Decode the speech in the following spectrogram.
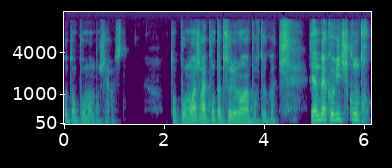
Autant pour moi, mon cher Rust. Autant pour moi, je raconte absolument n'importe quoi. Yann Blakovic contre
